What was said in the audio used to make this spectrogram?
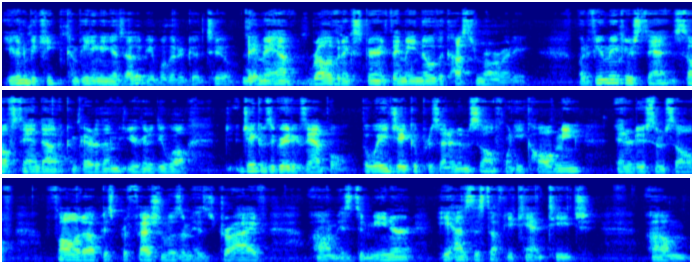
you're going to be keep competing against other people that are good too. They may have relevant experience. They may know the customer already. But if you make yourself stand out compared to them, you're going to do well. Jacob's a great example. The way Jacob presented himself when he called me, introduced himself, followed up his professionalism, his drive, um, his demeanor. He has the stuff you can't teach. um,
